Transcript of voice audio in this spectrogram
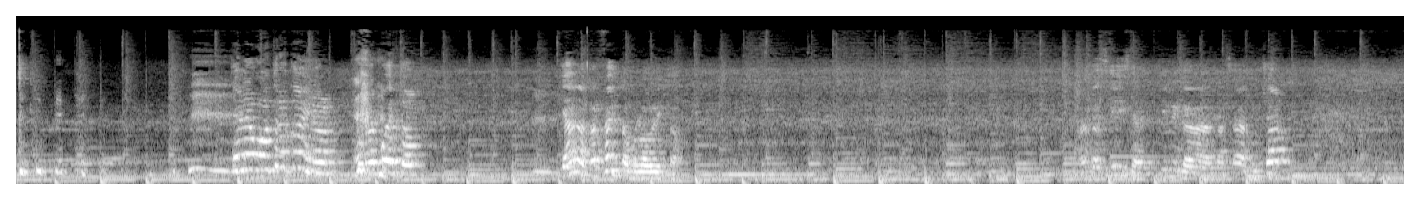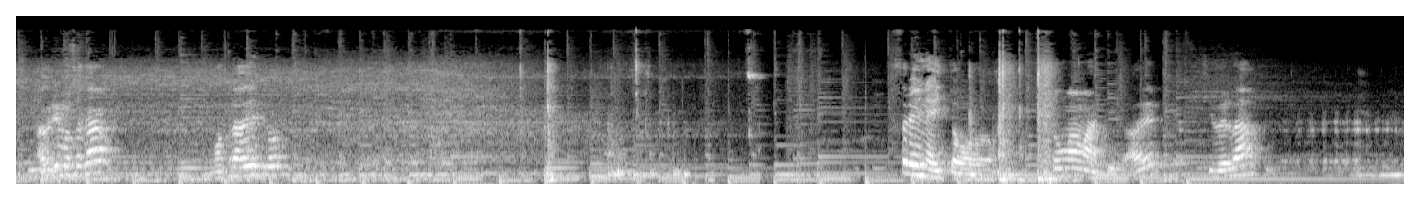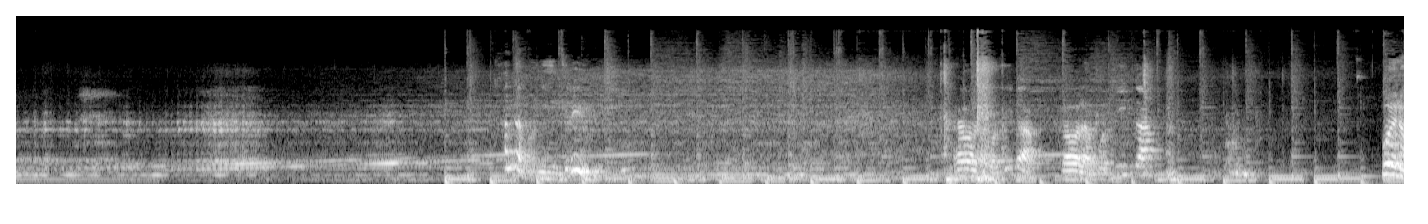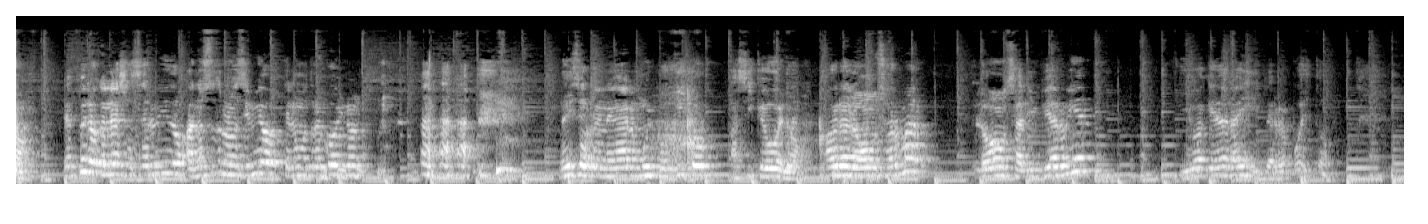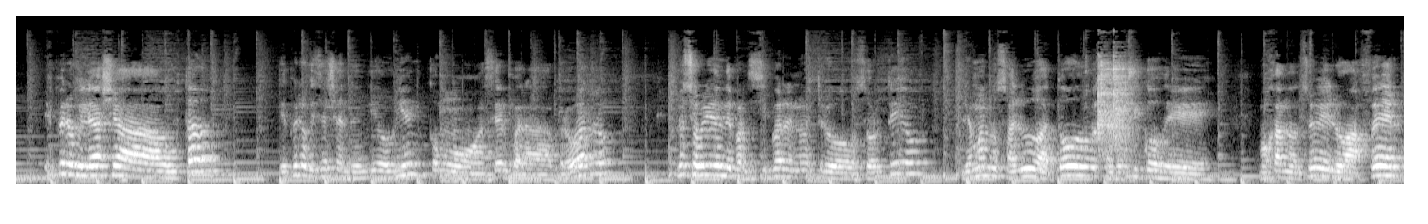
Tenemos otro de repuesto. Que anda perfecto por lo visto. Acá sí se tiene que alcanzar a escuchar. Abrimos acá. Mostrar adentro. Frena y todo. Toma mate. A ver si es verdad. Traba la puertita, traba la puertita. Bueno, espero que le haya servido. A nosotros nos sirvió, tenemos otro coinón. Me hizo renegar muy poquito, así que bueno, ahora lo vamos a armar, lo vamos a limpiar bien y va a quedar ahí de repuesto. Espero que le haya gustado, espero que se haya entendido bien cómo hacer para probarlo. No se olviden de participar en nuestro sorteo. Les mando saludos a todos, a los chicos de Mojando Anzuelo, a Fer,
